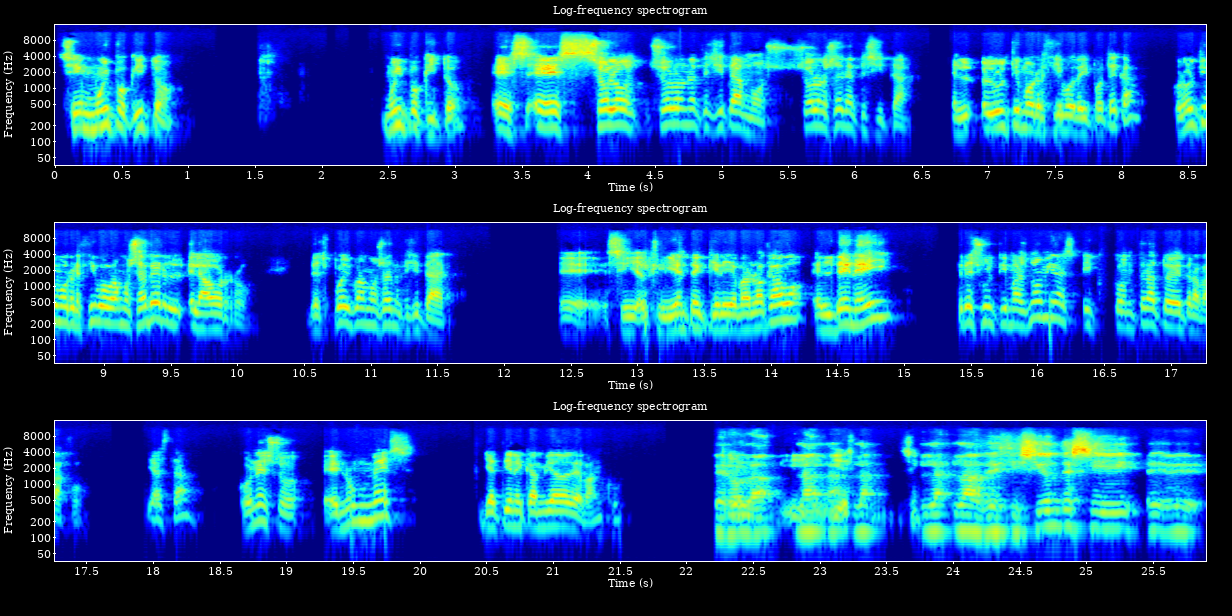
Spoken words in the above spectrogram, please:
Sí, muy poquito. Muy poquito. Es, solo, solo necesitamos, solo se necesita el, el, último recibo de hipoteca. Con el último recibo vamos a ver el ahorro. Después vamos a necesitar, eh, si el cliente quiere llevarlo a cabo, el DNI, tres últimas nóminas y contrato de trabajo. Ya está. Con eso, en un mes, ya tiene cambiado de banco. Pero la, decisión de si eh,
